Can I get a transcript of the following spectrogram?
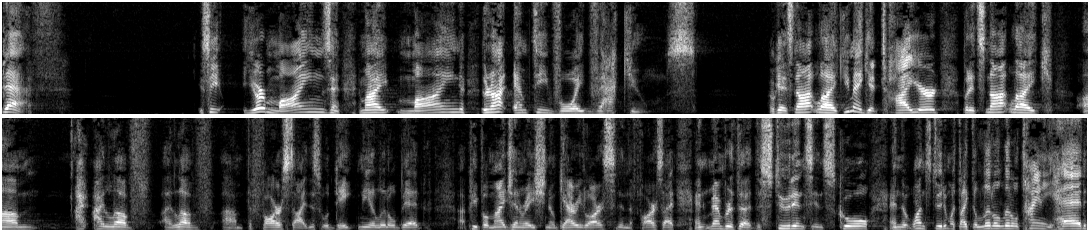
death. You see, your minds and my mind, they're not empty, void vacuums. Okay, it's not like you may get tired, but it's not like um, I, I love, I love um, the far side. This will date me a little bit. Uh, people my generation know Gary Larson in the far side. And remember the, the students in school and the one student with like the little, little tiny head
